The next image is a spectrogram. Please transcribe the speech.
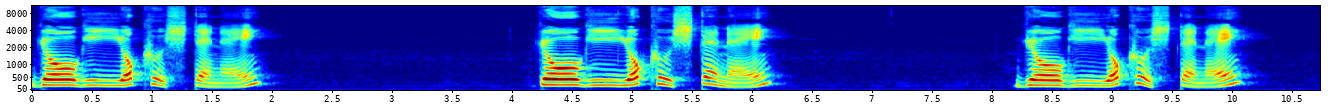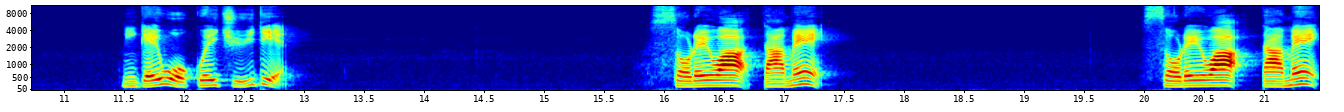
行儀よくしてね。行儀よくしてね。行儀よくしてね。你给我规矩一点。それはダメ。それはダメ。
